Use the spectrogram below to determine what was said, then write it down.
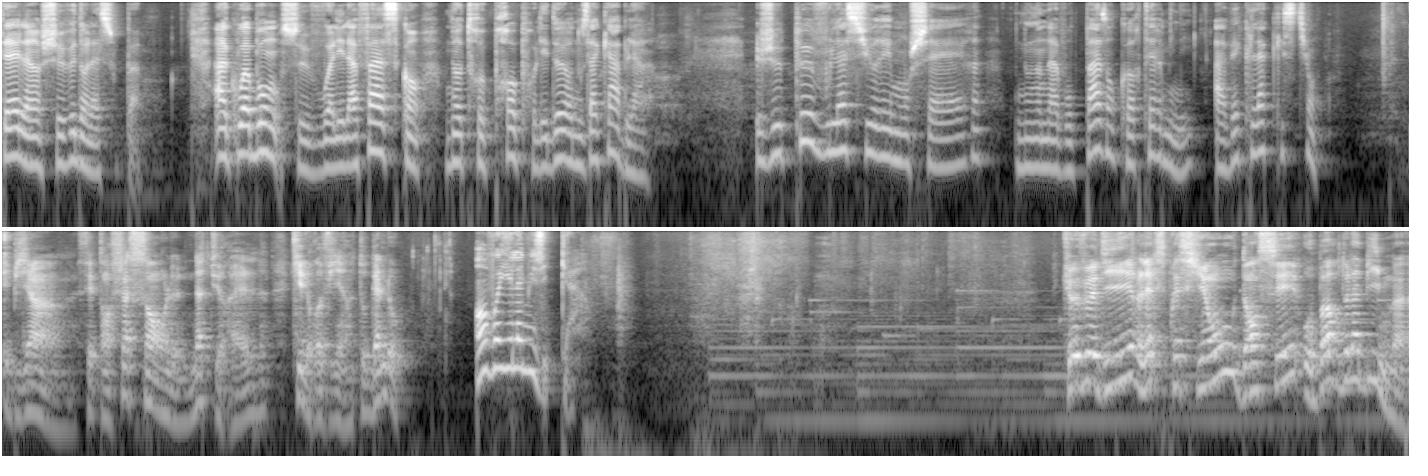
tel un cheveu dans la soupe. À quoi bon se voiler la face quand notre propre laideur nous accable? Je peux vous l'assurer, mon cher, nous n'en avons pas encore terminé avec la question. Eh bien, c'est en chassant le naturel qu'il revient au galop. Envoyez la musique. Que veut dire l'expression danser au bord de l'abîme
